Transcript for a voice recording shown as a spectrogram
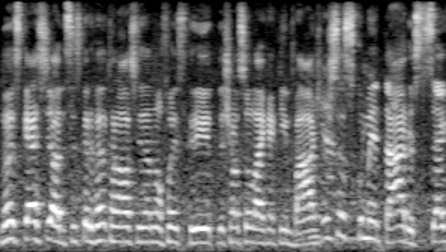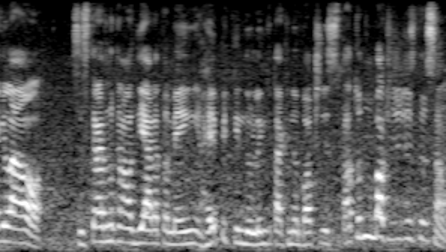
Não esquece ó, de se inscrever no canal se ainda não for inscrito, deixar o seu like aqui embaixo, deixa seus comentários, segue lá, ó. Se inscreve no canal Diária também, repetindo, o link tá aqui no box de descrição. Tá tudo no box de descrição.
